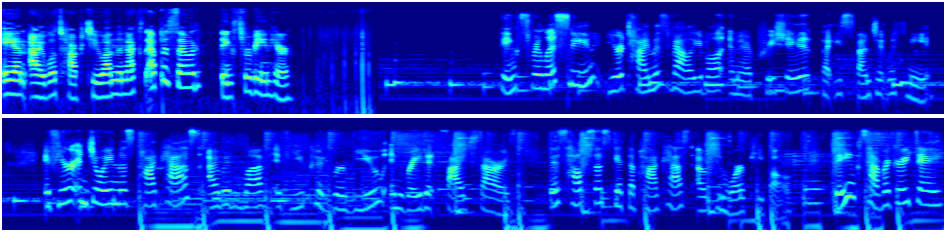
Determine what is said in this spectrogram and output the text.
and I will talk to you on the next episode. Thanks for being here. Thanks for listening. Your time is valuable, and I appreciate it that you spent it with me. If you're enjoying this podcast, I would love if you could review and rate it five stars. This helps us get the podcast out to more people. Thanks. Have a great day.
